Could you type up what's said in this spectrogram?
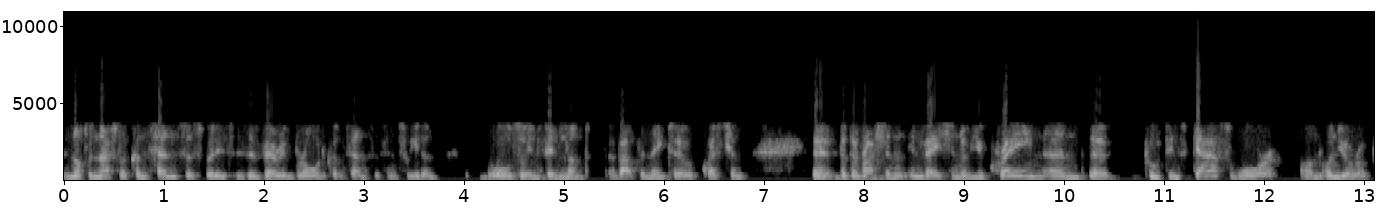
not a national consensus, but it's, it's, a very broad consensus in Sweden, also in Finland, about the NATO question. Uh, but the Russian invasion of Ukraine and uh, Putin's gas war on, on Europe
